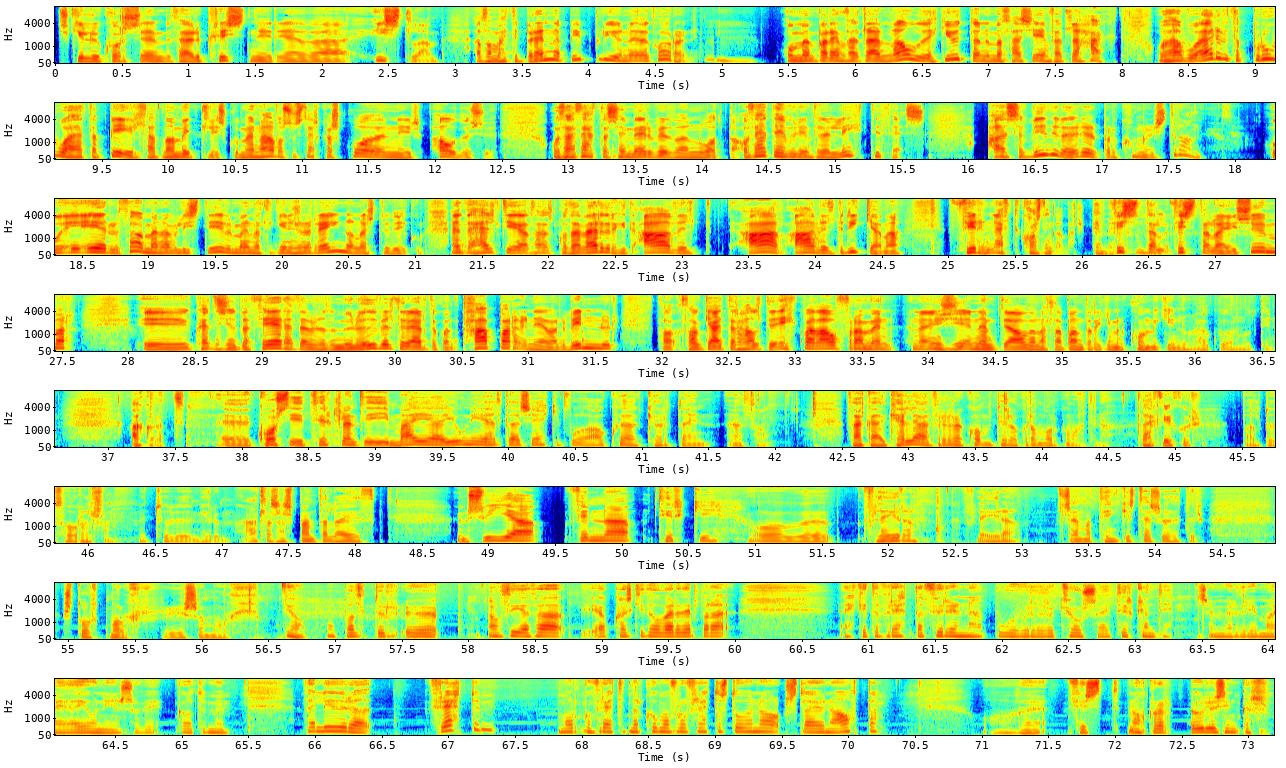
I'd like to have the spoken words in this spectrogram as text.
skilur hvort sem það eru kristnir eða íslam að það mætti brenna biblíun eða koranin. Og menn bara einfallega náðu ekki utanum að það sé einfallega hægt. Og það búið erfitt að brúa þetta bil þarna á milli, sko, menn hafa svo sterkar skoðanir á þessu. Og það er þetta sem er verið að nota. Og þetta hefur einfallega leitt til þess að þessar viðræður eru bara komin í strand og e- eru það, menn hafa líst yfir menn alltaf ekki einu svona reyna á næstu vikum en það held ég að það, sko, það verður ekkit aðild að aðild ríkjana fyrir en eftir kostningarnar. Fyrsta, fyrsta lagi í sumar, eh, hvernig sem þetta fer þetta verður mjög auðveldur, er þetta hann tapar en ef hann vinnur, þá, þá gætir haldið eitthvað áfram en, en eins og ég nefndi áðan alltaf bandarækjumenn kom ekki nú högguð á nútin. Akkurat. Eh, Kosið í Tyrklandi í mæja, júni, ég held að það sé ekki búið að ákveða kjördainn ennþá. Þakkaði kellega fyrir að koma til okkur á morgunvaktina. Takk ykkur. Baldur Þórhalsson, við töluðum hér um Allarshansbandalagið, um Svíja, Finna, Tyrki og uh, fleira, fleira sem að tengist þessu, þetta er stórtmál, risamál. Já, og Baldur uh, á því að það, já, kannski þá verði bara ekkert að frétta fyrir en að búið verður að kjósa í Tyrklandi sem verður í mæða jóni eins og við gátum um. Það líður að fréttum, morgun fréttinnar koma frá fréttastofuna á slæðuna 8 og uh, fyrst nokkrar auglýsingar.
